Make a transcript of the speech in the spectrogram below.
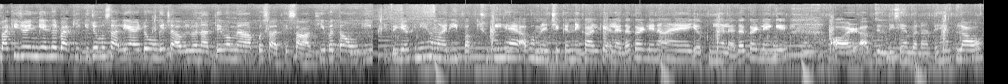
बाकी जो इनके अंदर बाकी की जो मसाले ऐड होंगे, चावल बनाते वो मैं आपको साथ के साथ ही बताऊँगी। तो यखनी हमारी पक चुकी है। अब हमने चिकन निकाल के अलहदा कर लेना है। यखनी अलहदा कर लेंगे। और अब जल्दी से हम बनाते हैं पुलाव।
